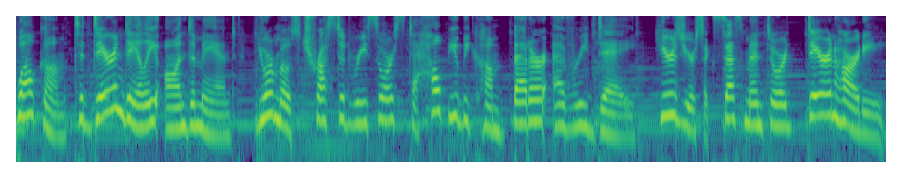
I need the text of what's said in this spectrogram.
Welcome to Darren Daily On Demand, your most trusted resource to help you become better every day. Here's your success mentor, Darren Hardy.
